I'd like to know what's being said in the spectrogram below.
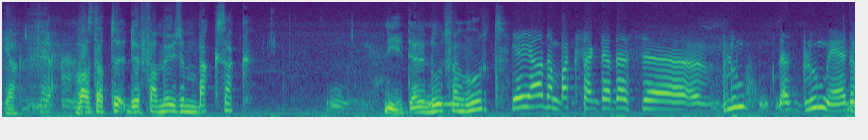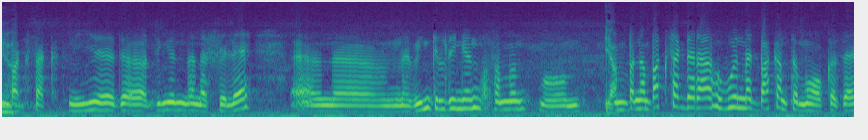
Ja. Was dat de, de fameuze bakzak? Nee, daar heb je nooit van gehoord? Ja, ja, de bakzak, dat is eh, bloem. Dat is bloem, hè, de Ja. bakzak. Niet eh, de dingen, een filet en eh, een winkeldingen. Maar Ja. een, een bakzak daar gewoon met bakken te maken. Hè.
